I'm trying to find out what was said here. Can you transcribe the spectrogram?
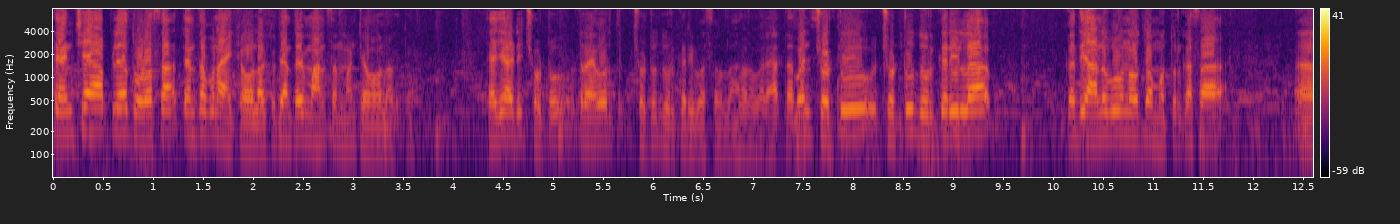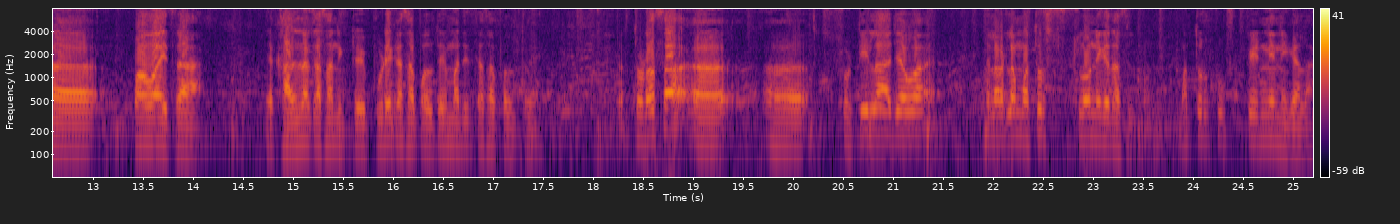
त्यांच्या आपल्याला थोडासा त्यांचा पण ऐकावा लागतो त्यांचा मान सन्मान ठेवावा लागतो. त्याच्यासाठी छोटू ड्रायव्हर छोटू दुरकरी बसवला. बरोबर आहे. आता पण छोटू छोटू दुरकरीला कधी अनुभव नव्हता मथुर कसा या खालनं कसा निघतोय पुढे कसा पळतोयमध्ये कसा पळतोय. तर थोडासा सुट्टीला जेव्हा त्याला वाटलं मथुर स्लो निघत असेल. पण मथुर खूप स्पीडने निघाला.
